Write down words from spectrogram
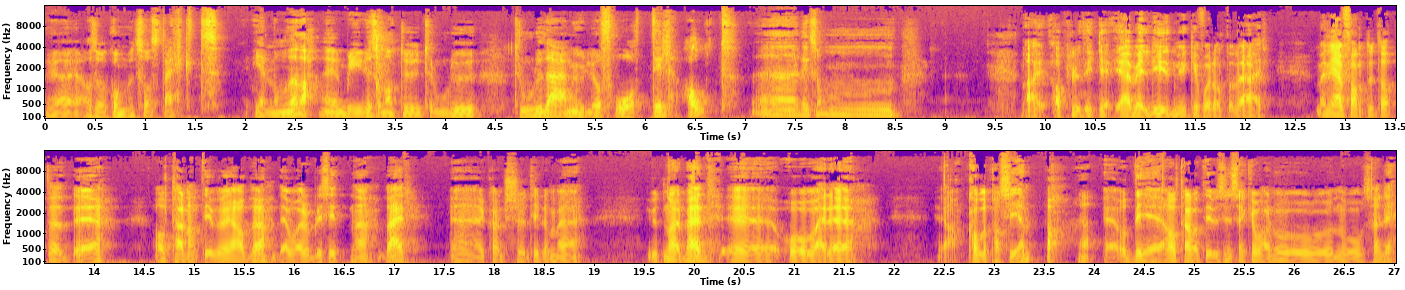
eh, altså kommet så sterkt gjennom det, da, eh, blir det sånn at du tror, du tror du det er mulig å få til alt? Eh, liksom Nei, absolutt ikke. Jeg er veldig ydmyk i forhold til det her. Men jeg fant ut at det, det alternativet jeg hadde, det var å bli sittende der. Kanskje til og med uten arbeid. Og være ja, kall det pasient, da. Ja. Eh, og det alternativet syns jeg ikke var noe, noe særlig.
